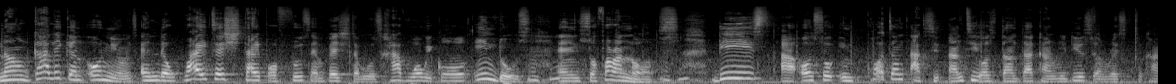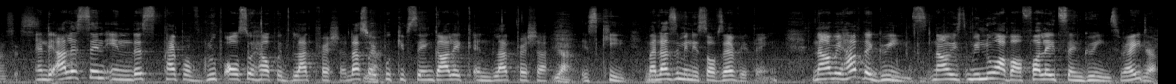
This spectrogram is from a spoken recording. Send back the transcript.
Now, garlic and onions and the whitish type of fruits and vegetables have what we call indoles mm-hmm. and sulforaphanols. Mm-hmm. These are also important antioxidants that can reduce your risk to cancers. And the allicin in this type of group also help with blood pressure. That's why Yeah. people keep saying garlic and blood pressure Yeah. is key. But doesn't mean it solves everything. Now we have the greens. Now we know about folates and greens, right? Yeah.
